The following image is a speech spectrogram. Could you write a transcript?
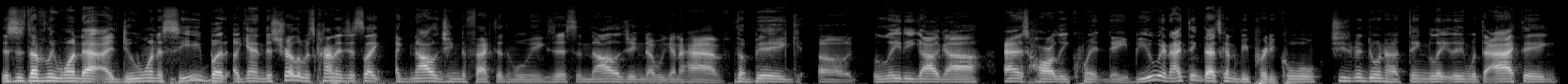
This is definitely one that I do want to see. But again, this trailer was kind of just like acknowledging the fact that the movie exists, acknowledging that we're going to have the big uh, Lady Gaga as Harley Quinn debut. And I think that's going to be pretty cool. She's been doing her thing lately with the acting,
